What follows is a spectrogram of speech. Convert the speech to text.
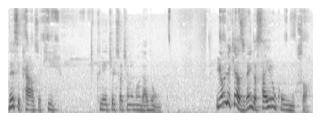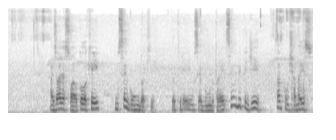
Nesse caso aqui, o cliente ele só tinha me mandado um. E olha que as vendas saíram com um só. Mas olha só, eu coloquei um segundo aqui. Eu criei um segundo para ele sem ele me pedir. Sabe como chama isso?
